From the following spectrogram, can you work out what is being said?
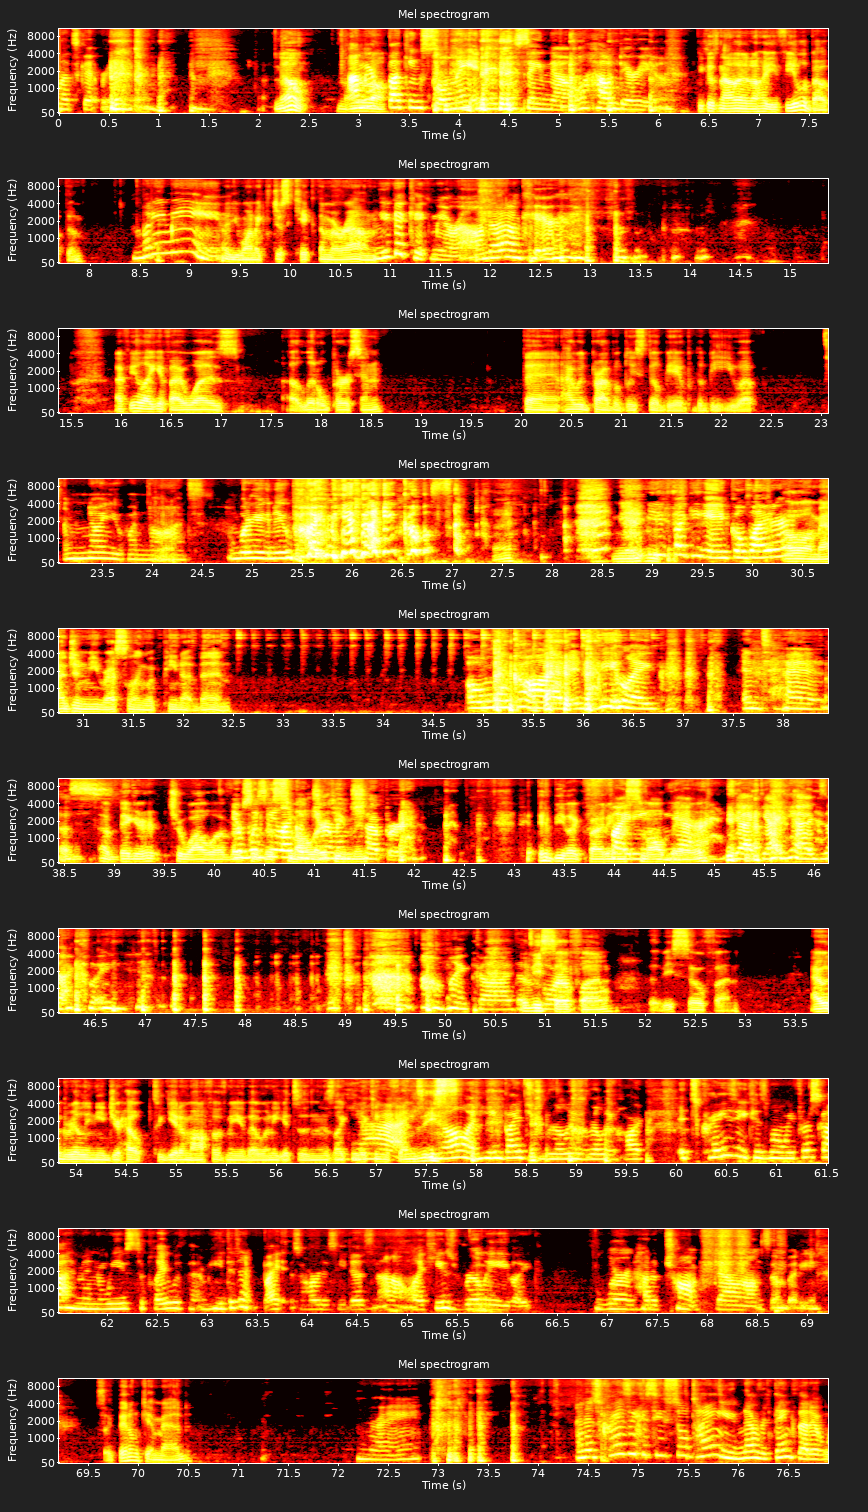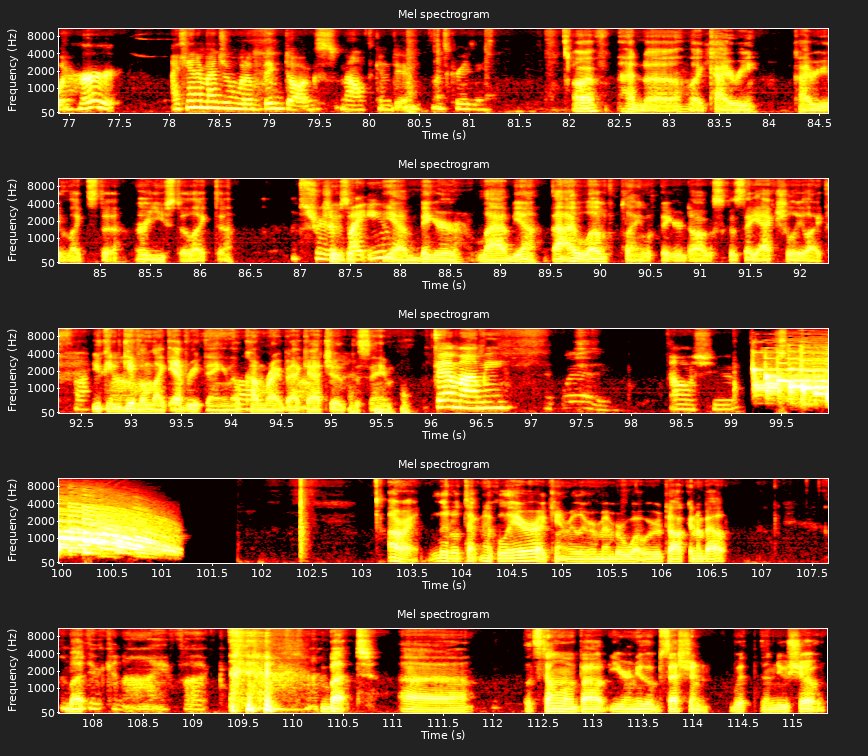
Let's get real here. no, I'm your all. fucking soulmate, and you're gonna say no. How dare you? because now that I know how you feel about them, What do you mean? Oh, you want to just kick them around. You could kick me around. I don't care. I feel like if I was a little person, then I would probably still be able to beat you up. no, you would not. What are you gonna do? Bite me in the ankles? Okay? Me, you fucking ankle biter. oh, imagine me wrestling with Peanut then. Oh my god, it'd be like intense. a bigger Chihuahua it versus would be a like a smaller German human. Shepherd It'd be like fighting, fighting. a small bear. Yeah, yeah, yeah, yeah, exactly. oh my god, that's That'd be horrible. so fun. That'd be so fun. I would really need your help to get him off of me though when he gets in his like licking frenzies. No, and he bites really, really hard. It's crazy because when we first got him and we used to play with him, he didn't bite as hard as he does now. Like he's really like learned how to chomp down on somebody, It's like they don't get mad. right? And it's crazy because he's so tiny. You'd never think that it would hurt. I can't imagine what a big dog's mouth can do. That's crazy. Oh, I've had uh like Kyrie. Kyrie likes to or used to like to. Straight She up was a, you. yeah, bigger lab. Yeah, I love playing with bigger dogs because they actually like Fuck you can no. give them like everything and they'll come right back no. at you the same. Okay, mommy. Oh shoot. All right, little technical error. I can't really remember what we were talking about, But- Neither can I. Fuck. but uh let's tell them about your new obsession with the new show.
